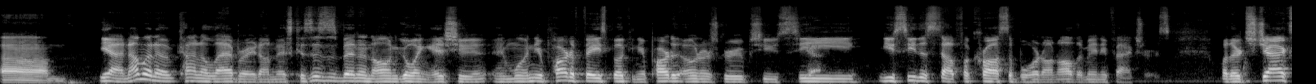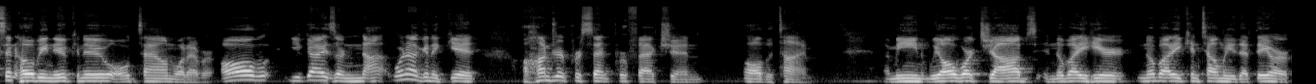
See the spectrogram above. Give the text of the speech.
Um, yeah, and I'm going to kind of elaborate on this because this has been an ongoing issue. And when you're part of Facebook and you're part of the owners groups, you see yeah. you see this stuff across the board on all the manufacturers, whether it's Jackson, Hobie, NuCanoe, Old Town, whatever. All you guys are not. We're not going to get hundred percent perfection all the time. I mean, we all work jobs, and nobody here, nobody can tell me that they are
